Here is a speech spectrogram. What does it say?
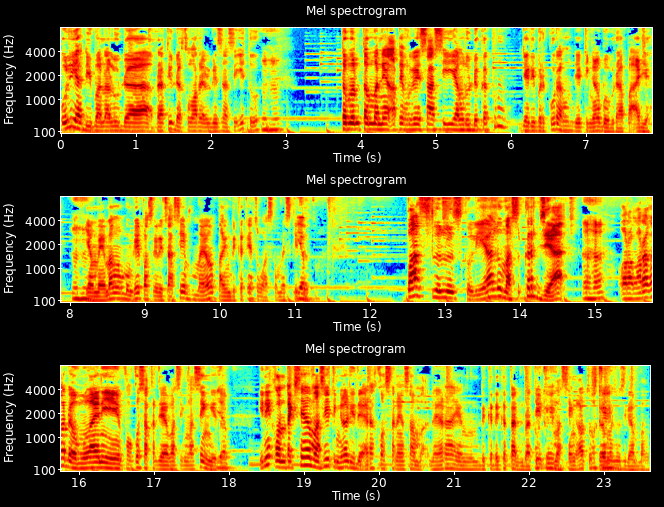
kuliah di mana lu udah berarti udah keluar dari organisasi itu Mhm. teman-teman yang aktif organisasi yang lu deket pun jadi berkurang jadi tinggal beberapa aja Mhm. yang memang mungkin pas organisasi yang memang paling deketnya cuma sama segitu Yap. Pas lulus kuliah lu masuk kerja Aha. orang-orang kan udah mulai nih fokus ke kerja masing-masing gitu Yap. ini konteksnya masih tinggal di daerah kosan yang sama daerah yang deket-deketan berarti Oke. masih yang segala macam masih gampang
